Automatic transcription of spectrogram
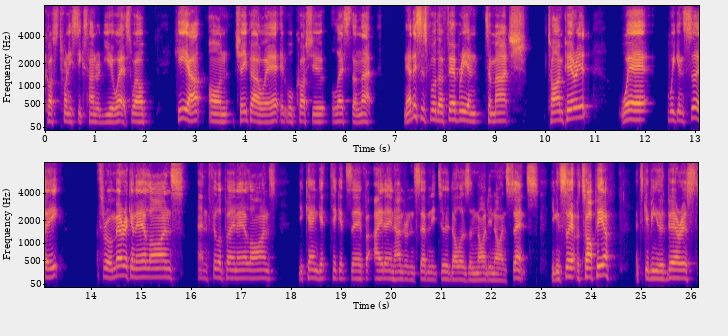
cost 2600 US. Well, here on CheapOair, it will cost you less than that. Now, this is for the February and to March time period where we can see through American Airlines and Philippine Airlines, you can get tickets there for $1,872.99. You can see at the top here, it's giving you the various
